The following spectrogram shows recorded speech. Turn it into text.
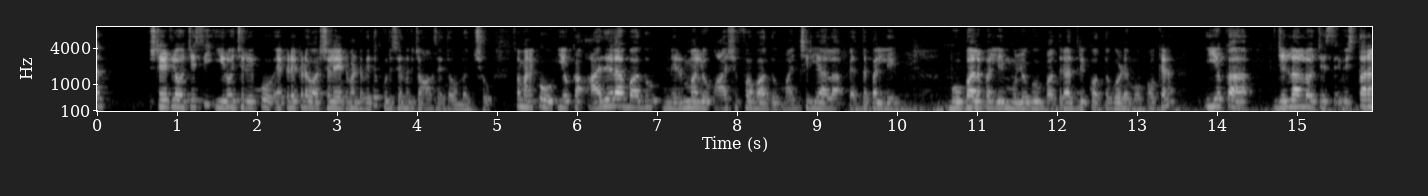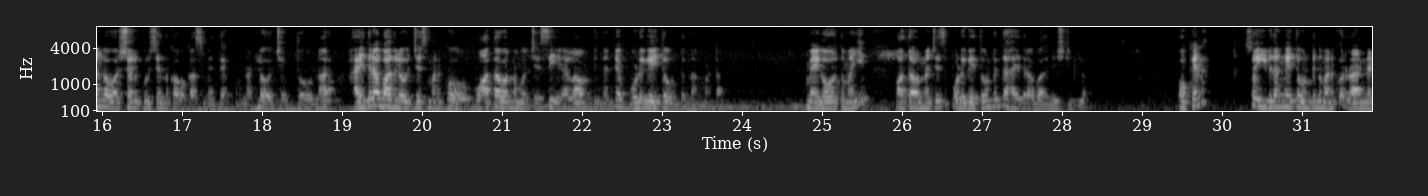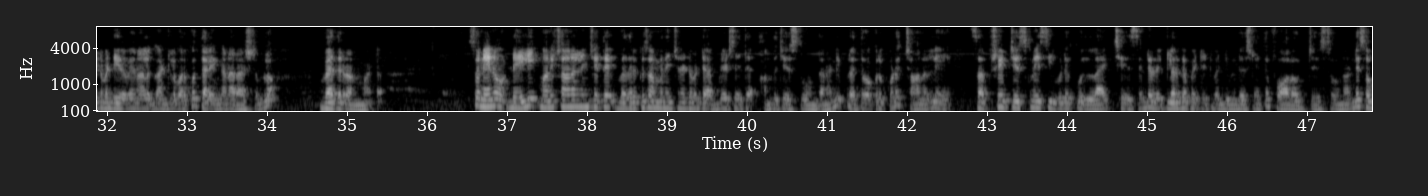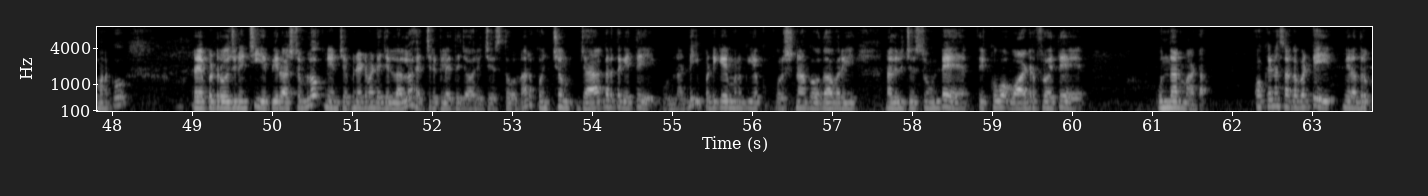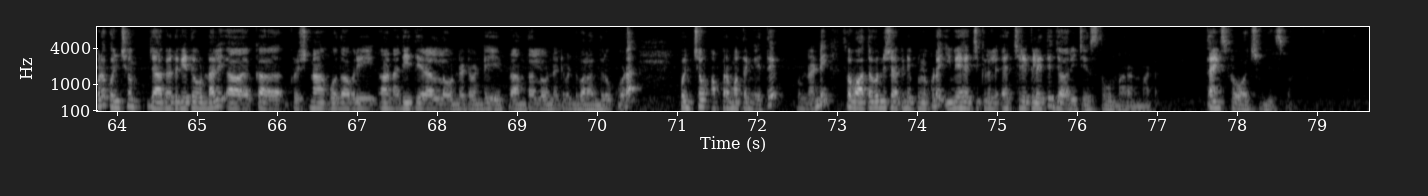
స్టేట్లో వచ్చేసి ఈరోజు రేపు ఎక్కడెక్కడ వర్షాలు అయ్యేటువంటివి అయితే కురిసేందుకు ఛాన్స్ అయితే ఉండొచ్చు. సో మనకు ఈ యొక్క ఆదిలాబాదు నిర్మలు ఆసిఫాబాదు మంచిర్యాల పెద్దపల్లి భూపాలపల్లి ములుగు భద్రాద్రి కొత్తగూడెము ఓకేనా? ఈ యొక్క జిల్లాల్లో వచ్చేసి విస్తారంగా వర్షాలు కురిసేందుకు అవకాశం అయితే ఉన్నట్లు చెప్తూ ఉన్నారు. హైదరాబాద్లో వచ్చేసి మనకు వాతావరణం వచ్చేసి ఎలా ఉంటుందంటే పొడిగైతే ఉంటుందన్నమాట. మేఘావృతం అయ్యి వాతావరణం వచ్చేసి పొడిగైతే ఉంటుంది హైదరాబాద్ డిస్టిక్లో. ఓకేనా? సో ఈ విధంగా అయితే ఉంటుంది మనకు. రానున్నటువంటి ఇరవై నాలుగు గంటల వరకు తెలంగాణ రాష్ట్రంలో వెదర్ అన్నమాట. సో నేను డైలీ మన ఛానల్ నుంచి అయితే వెదర్కి సంబంధించినటువంటి అప్డేట్స్ అయితే అందజేస్తూ ఉంటానండి. ప్రతి ఒక్కరు కూడా ఛానల్ని సబ్స్క్రైబ్ చేసుకునేసి ఈ వీడియోకు లైక్ చేసి రెగ్యులర్గా పెట్టేటువంటి వీడియోస్ని అయితే ఫాలో అప్ చేస్తూ ఉండండి. సో మనకు రేపటి రోజు నుంచి ఏపీ రాష్ట్రంలో నేను చెప్పినటువంటి జిల్లాల్లో హెచ్చరికలు అయితే జారీ చేస్తూ ఉన్నారు. కొంచెం జాగ్రత్తగా అయితే ఉండండి. ఇప్పటికే మనకి ఈ యొక్క కృష్ణా గోదావరి నదులు చూస్తూ ఉంటే ఎక్కువ వాటర్ ఫ్లో అయితే ఉందన్నమాట. ఓకేనా? సో కాబట్టి మీరందరూ కూడా కొంచెం జాగ్రత్తగా అయితే ఉండాలి. ఆ యొక్క కృష్ణా గోదావరి ఆ నదీ తీరాల్లో ఉన్నటువంటి ప్రాంతాల్లో ఉన్నటువంటి వాళ్ళందరూ కూడా కొంచెం అప్రమత్తంగా అయితే ఉండండి. సో వాతావరణ శాఖ నిపుణులు కూడా ఇవే హెచ్చరికలు హెచ్చరికలు అయితే జారీ చేస్తూ ఉన్నారనమాట thanks for watching this one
